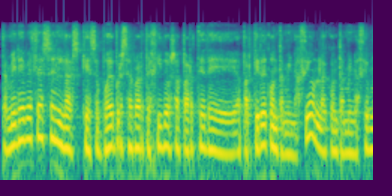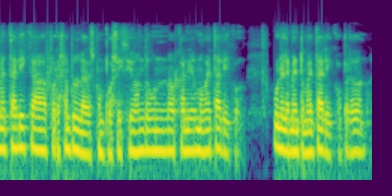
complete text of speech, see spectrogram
También hay veces en las que se puede preservar tejidos aparte de, a partir de contaminación. La contaminación metálica, por ejemplo, la descomposición de un organismo metálico, un elemento metálico, perdón,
